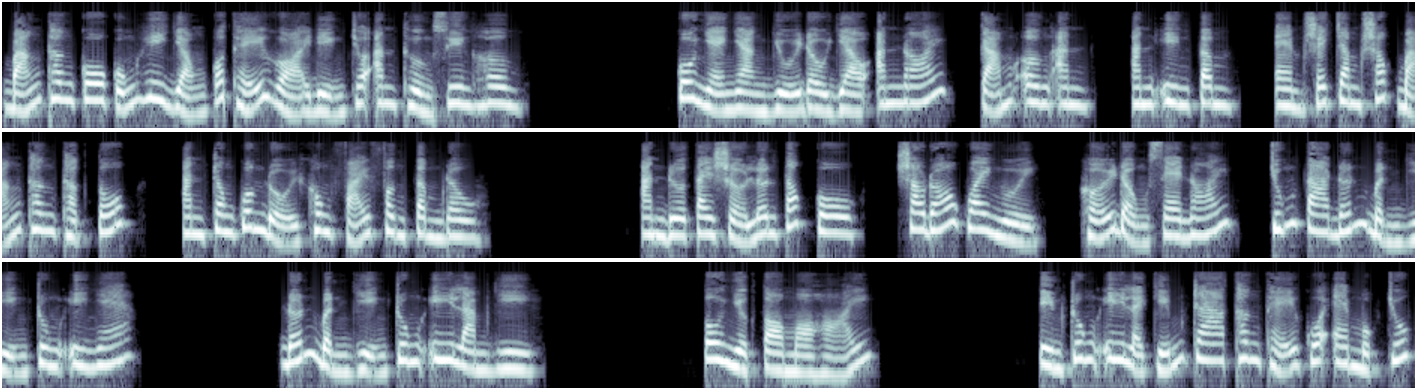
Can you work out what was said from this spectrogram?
Bản thân cô cũng hy vọng có thể gọi điện cho anh thường xuyên hơn. Cô nhẹ nhàng dụi đầu vào anh nói, cảm ơn anh anh yên tâm, em sẽ chăm sóc bản thân thật tốt, anh trong quân đội không phải phân tâm đâu. Anh đưa tay sờ lên tóc cô, sau đó quay người, khởi động xe nói chúng ta đến bệnh viện trung y nhé. Đến bệnh viện trung y làm gì? Tôi nhược tò mò hỏi. Tìm trung y lại kiểm tra thân thể của em một chút.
